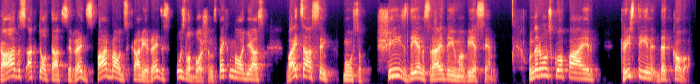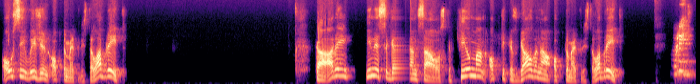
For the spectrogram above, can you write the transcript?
Kādas aktualitātes ir redzes pārbaudas, kā arī redzes uzlabošanas tehnoloģijās? Vaicāsim mūsu šīs dienas raidījuma viesiem. Un ar mums kopā ir Kristīna Detkova, OC Vision optometriste. Labrīt! Kā arī Inese Gansauska, Filmana optikas galvenā optometriste. Labrīt! Labrīt!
